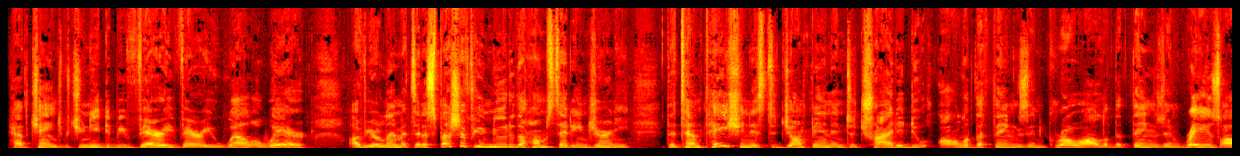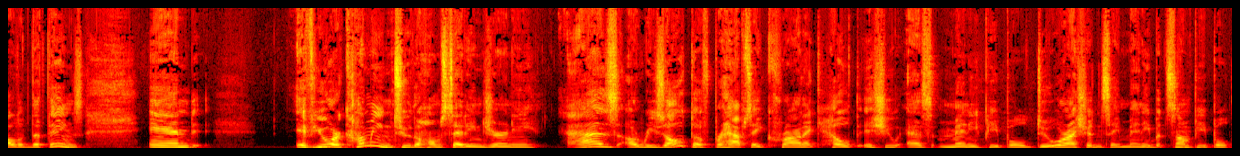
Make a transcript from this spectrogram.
have changed. But you need to be very very well aware of your limits. And especially if you're new to the homesteading journey, the temptation is to jump in and to try to do all of the things and grow all of the things and raise all of the things. And if you are coming to the homesteading journey as a result of perhaps a chronic health issue, as many people do, or I shouldn't say many, but some people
